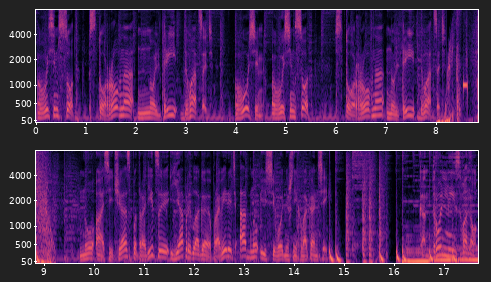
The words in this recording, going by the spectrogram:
800 100 ровно 0320. 8 800 100 ровно 0320. Ну а сейчас, по традиции, я предлагаю проверить одну из сегодняшних вакансий. Контрольный звонок.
